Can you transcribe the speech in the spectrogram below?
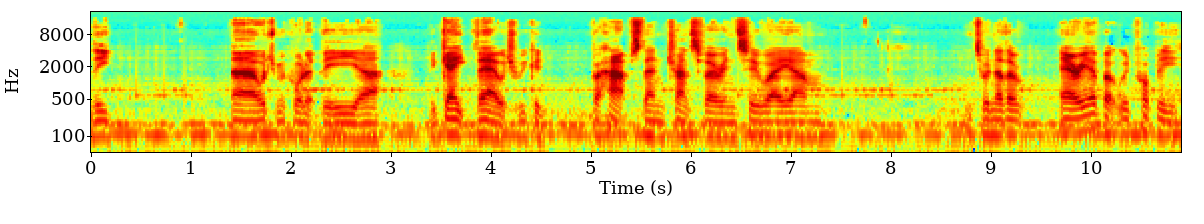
the uh, what do you call it? The uh, the gate there, which we could perhaps then transfer into a um, into another area. But we'd probably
